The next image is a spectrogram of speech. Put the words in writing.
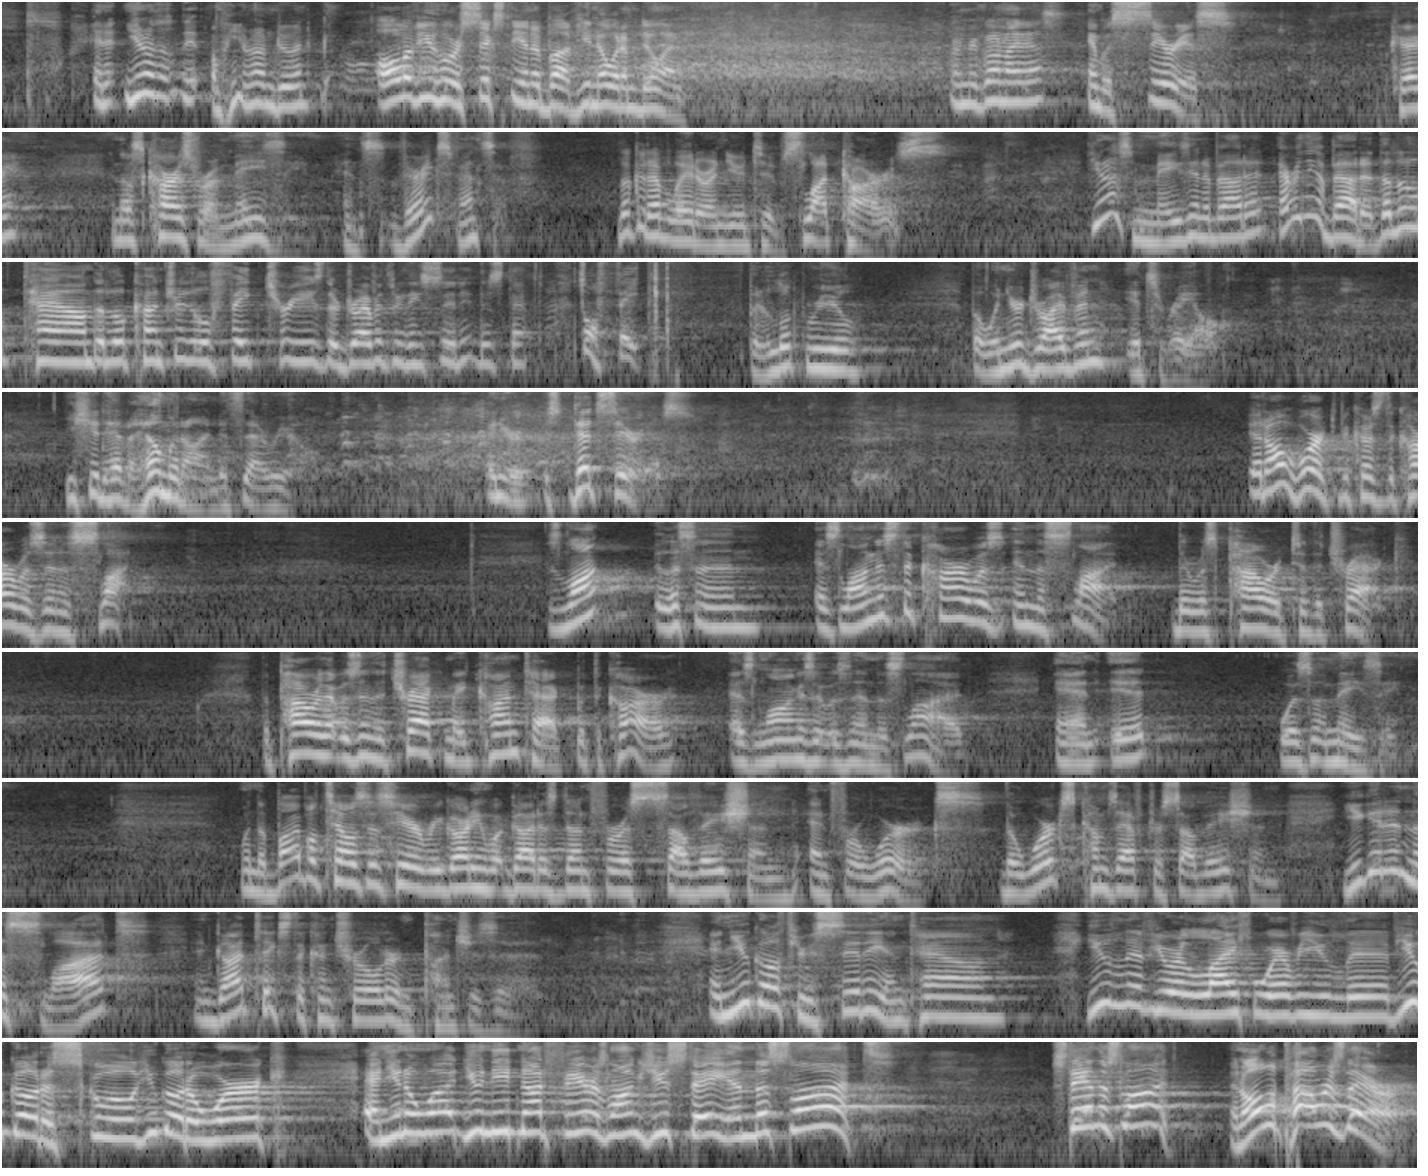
and it, you, know the, oh, you know what I'm doing? All of you who are 60 and above, you know what I'm doing. You're going like this? It was serious. Okay? And those cars were amazing and very expensive. Look it up later on YouTube slot cars. You know what's amazing about it? Everything about it. The little town, the little country, the little fake trees, they're driving through these cities, this town. It's all fake, but it looked real. But when you're driving, it's real. You should have a helmet on that's that real. And you're dead serious. It all worked because the car was in a slot. As long, listen, as long as the car was in the slot, there was power to the track. The power that was in the track made contact with the car as long as it was in the slot, and it was amazing. When the Bible tells us here regarding what God has done for us, salvation and for works, the works comes after salvation. You get in the slot, and God takes the controller and punches it. And you go through city and town, you live your life wherever you live. You go to school, you go to work, and you know what? You need not fear as long as you stay in the slot. Stay in the slot, and all the power's there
